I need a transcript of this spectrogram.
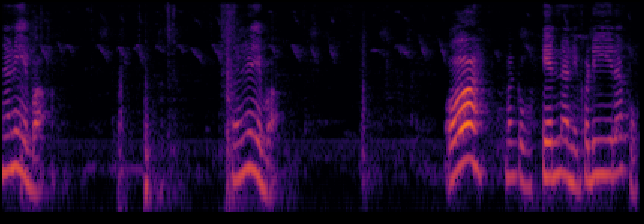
นั่นนี่บอกนั่นนี่บอกโอ้ยมันก็เห็นอันนี้พอดีแล้วผม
